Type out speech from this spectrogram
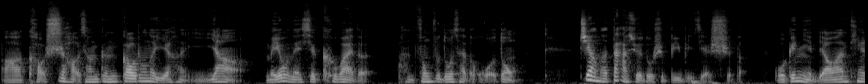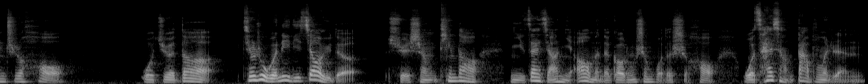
啊，考试好像跟高中的也很一样，没有那些课外的很丰富多彩的活动，这样的大学都是比比皆是的。我跟你聊完天之后，我觉得经受过内地教育的学生听到你在讲你澳门的高中生活的时候，我猜想大部分人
